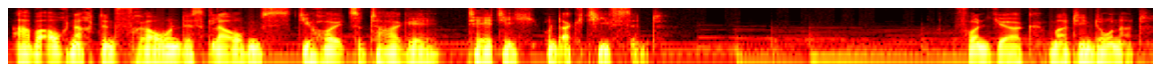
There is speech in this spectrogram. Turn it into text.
aber auch nach den Frauen des Glaubens, die heutzutage tätig und aktiv sind. Von Jörg Martin Donath.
